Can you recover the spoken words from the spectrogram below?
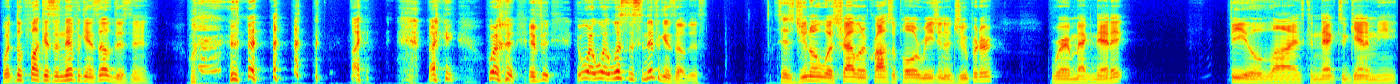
what the fuck is the significance of this then? like like what if it, what, what what's the significance of this? It says Juno was traveling across the polar region of Jupiter where magnetic field lines connect to Ganymede,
